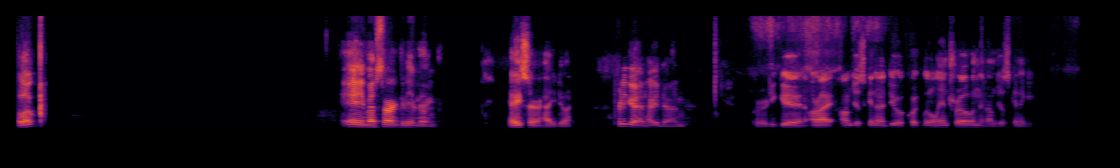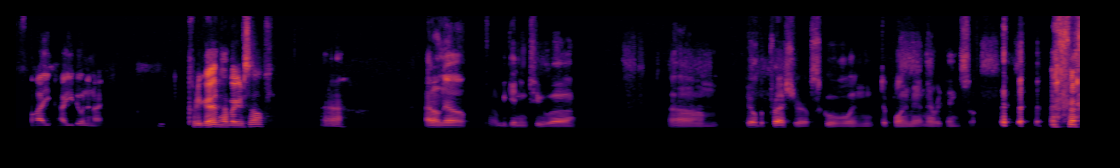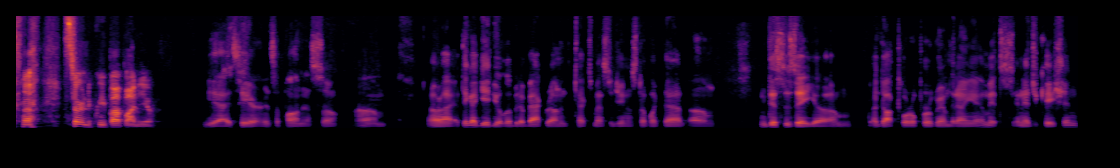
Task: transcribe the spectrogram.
Hello. Hey, Master. Good evening. Hey, sir. How you doing? Pretty good. How you doing? Pretty good. All right. I'm just gonna do a quick little intro, and then I'm just gonna. How you, how you doing tonight? Pretty good. How about yourself? Uh, I don't know. I'm beginning to uh, um, feel the pressure of school and deployment and everything. So starting to creep up on you. Yeah, it's here. It's upon us. So, um, all right. I think I gave you a little bit of background in the text messaging and stuff like that. Um, this is a um, a doctoral program that I am. It's in education.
